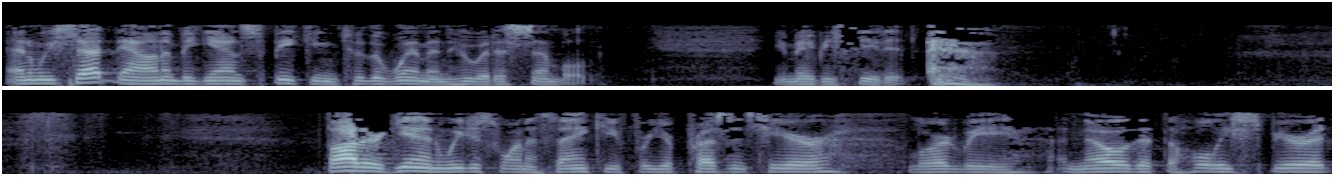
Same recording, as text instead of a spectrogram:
and we sat down and began speaking to the women who had assembled. You may be seated. Father, again, we just want to thank you for your presence here. Lord, we know that the Holy Spirit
